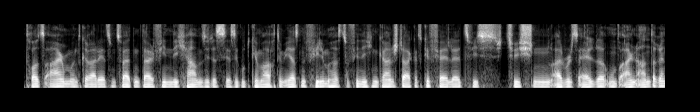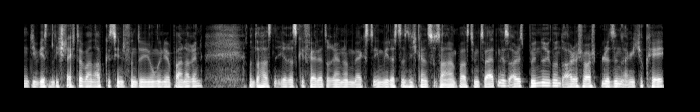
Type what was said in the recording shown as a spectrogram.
Trotz allem und gerade jetzt im zweiten Teil, finde ich, haben sie das sehr, sehr gut gemacht. Im ersten Film hast du, finde ich, ein ganz starkes Gefälle zwischen Idris Elder und allen anderen, die wesentlich schlechter waren, abgesehen von der jungen Japanerin. Und du hast ein irres Gefälle drin und merkst irgendwie, dass das nicht ganz zusammenpasst. Im zweiten ist alles bündig und alle Schauspieler sind eigentlich okay,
